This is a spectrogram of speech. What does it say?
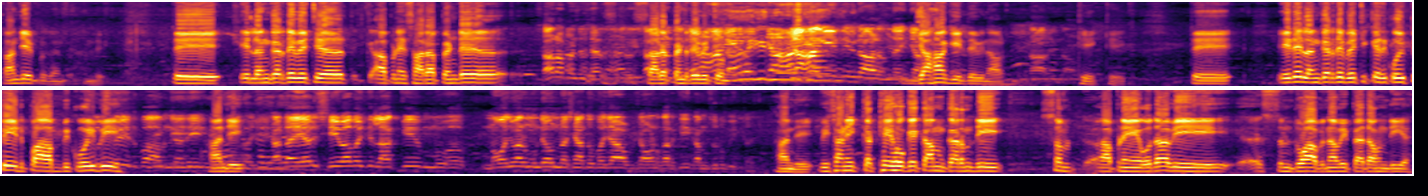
ਸਾਂਝੇ ਪਿੰਡ ਦੇ ਹਾਂਜੀ। ਤੇ ਇਹ ਲੰਗਰ ਦੇ ਵਿੱਚ ਆਪਣੇ ਸਾਰਾ ਪਿੰਡ ਸਾਰਾ ਪਿੰਡ ਸਾਰੇ ਪਿੰਡ ਦੇ ਵਿੱਚੋਂ ਜਹਾਂਗੀਰ ਦੇ ਵੀ ਨਾਲ ਹੁੰਦਾ ਜੀ। ਜਹਾਂਗੀਰ ਦੇ ਵੀ ਨਾਲ। ਨਾਲ ਹੀ ਨਾਲ। ਠੀਕ ਠੀਕ। ਤੇ ਇਹਦੇ ਲੰਗਰ ਦੇ ਵਿੱਚ ਕਿ- ਕੋਈ ਭੇਦਭਾਵ ਵੀ ਕੋਈ ਵੀ ਹਾਂਜੀ। ਸਾਡਾ ਇਹ ਆ ਵੀ ਸੇਵਾ ਵਿੱਚ ਲੱਗ ਕੇ ਮ- ਨੌਜਵਾਨ ਮੁੰਡਿਆਂ ਨੂੰ ਨਸ਼ਿਆਂ ਤੋਂ ਬਚਾਅ ਬਚਾਉਣ ਕਰਕੇ ਇਹ ਕੰਮ ਸ਼ੁਰੂ ਕੀਤਾ। ਜੀ। ਹਾਂਜੀ ਵੀ ਸਾਣੀ ਇਕੱਠੇ ਹੋ ਕੇ ਕੰਮ ਕਰਨ ਦੀ ਸਮ- ਆਪਣੇ ਉਹਦਾ ਵੀ ਸੰਭਾਵਨਾ ਵੀ ਪੈਦਾ ਹੁੰਦੀ ਹੈ।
